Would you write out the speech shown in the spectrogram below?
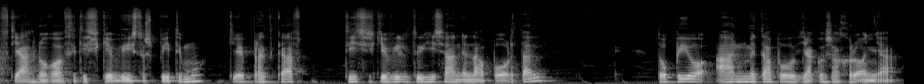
φτιάχνω εγώ αυτή τη συσκευή στο σπίτι μου και πρακτικά αυτή η συσκευή λειτουργεί σαν ένα portal το οποίο αν μετά από 200 χρόνια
